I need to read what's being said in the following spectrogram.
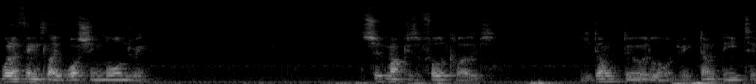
one of things like washing laundry. Supermarkets are full of clothes. You don't do a laundry, you don't need to.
